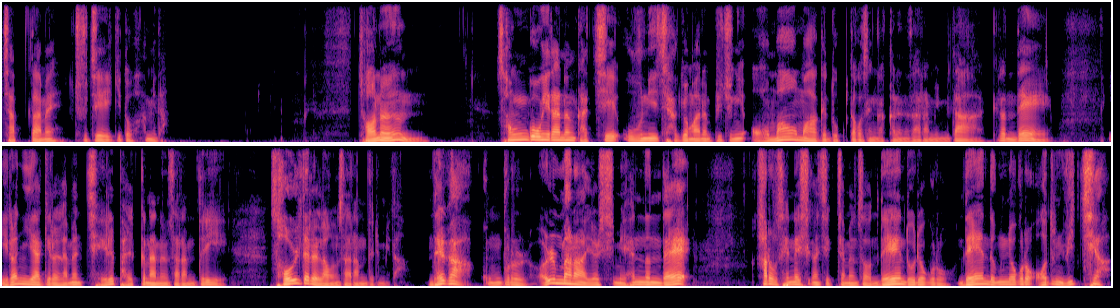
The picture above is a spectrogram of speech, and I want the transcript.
잡담의 주제이기도 합니다. 저는 성공이라는 가치에 운이 작용하는 비중이 어마어마하게 높다고 생각하는 사람입니다. 그런데 이런 이야기를 하면 제일 발끈하는 사람들이 서울대를 나온 사람들입니다. 내가 공부를 얼마나 열심히 했는데 하루 3, 4시간씩 자면서 내 노력으로 내 능력으로 얻은 위치야.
